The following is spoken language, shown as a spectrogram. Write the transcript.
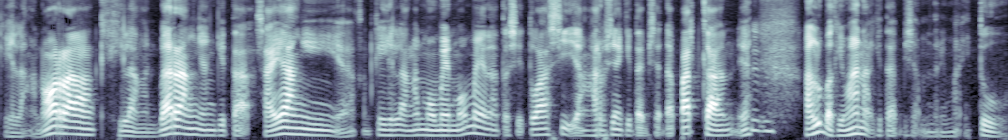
Kehilangan orang, kehilangan barang yang kita sayangi, ya kan? Kehilangan momen-momen atau situasi yang harusnya kita bisa dapatkan, ya. Lalu bagaimana kita bisa menerima itu?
